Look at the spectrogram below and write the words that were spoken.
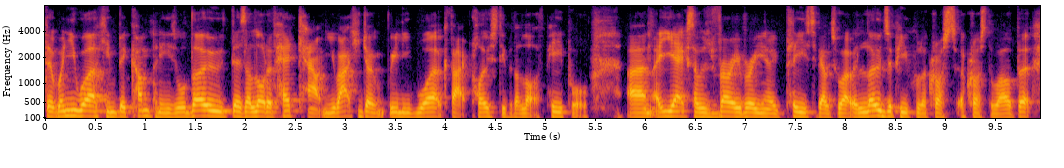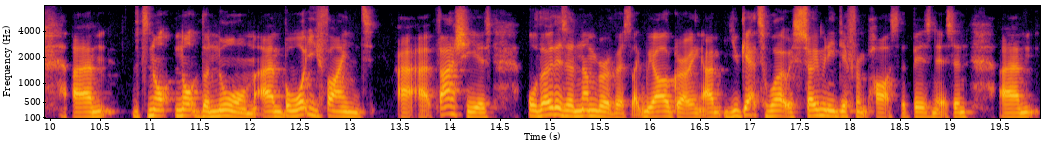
that when you work in big companies, although there's a lot of headcount, you actually don't really work that closely with a lot of people. Um, at Yext, I was very, very, you know, pleased to be able to work with loads of people across across the world, but um, it's not not the norm. Um, but what you find at, at Vashi is, although there's a number of us, like we are growing, um, you get to work with so many different parts of the business, and um,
